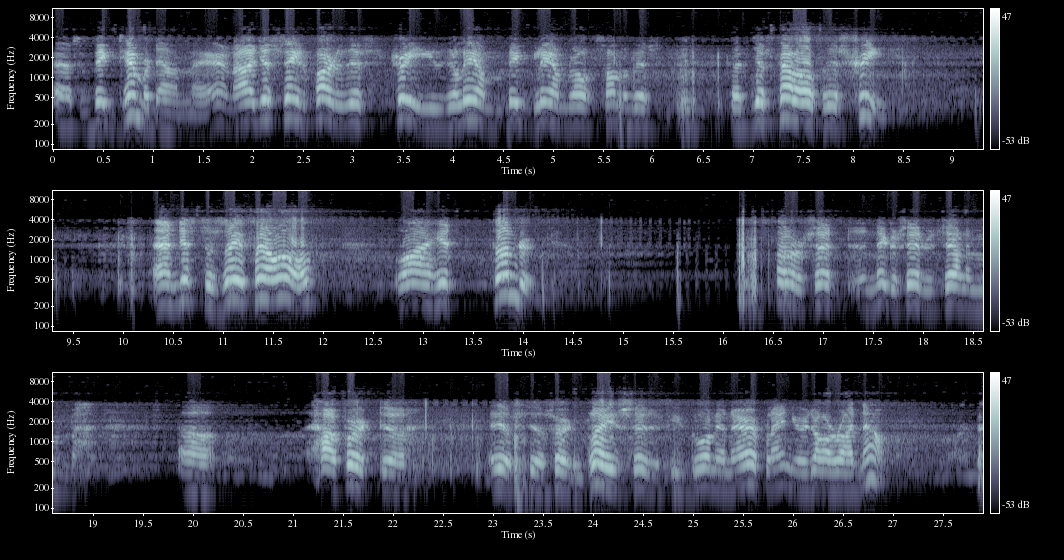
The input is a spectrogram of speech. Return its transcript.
there's some big timber down there, and I just seen part of this tree, the limb, big limb off some of this, that just fell off of this tree. And just as they fell off, why, it thundered. Feller said, the nigger said, was telling him uh, how far it uh, is to a certain place. Says if you're going in an airplane, you're all right now.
